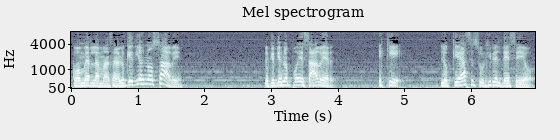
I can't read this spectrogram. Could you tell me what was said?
comer la manzana. Lo que Dios no sabe, lo que Dios no puede saber, es que lo que hace surgir el deseo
